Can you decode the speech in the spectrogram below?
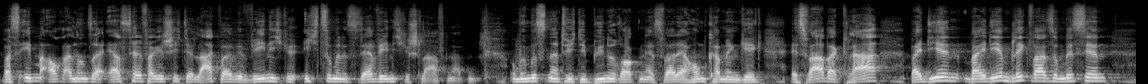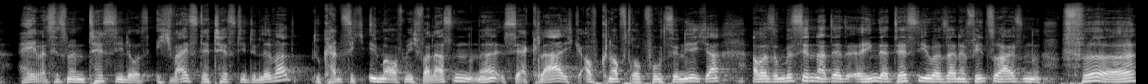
was eben auch an unserer Ersthelfergeschichte lag, weil wir wenig, ich zumindest sehr wenig geschlafen hatten. Und wir mussten natürlich die Bühne rocken. Es war der Homecoming-Gig. Es war aber klar, bei dir, bei dir im Blick war so ein bisschen, hey, was ist mit dem Testi los? Ich weiß, der Testi delivered. Du kannst dich immer auf mich verlassen, ne? Ist ja klar, ich, auf Knopfdruck funktioniere ich ja. Aber so ein bisschen hat der, hing der Testi über seine viel zu heißen Pho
